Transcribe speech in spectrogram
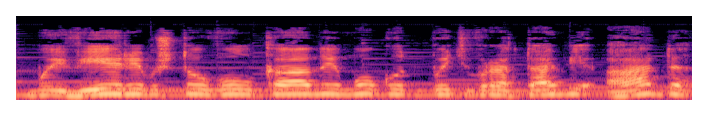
Мы верим, что вулканы могут быть вратами ада.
